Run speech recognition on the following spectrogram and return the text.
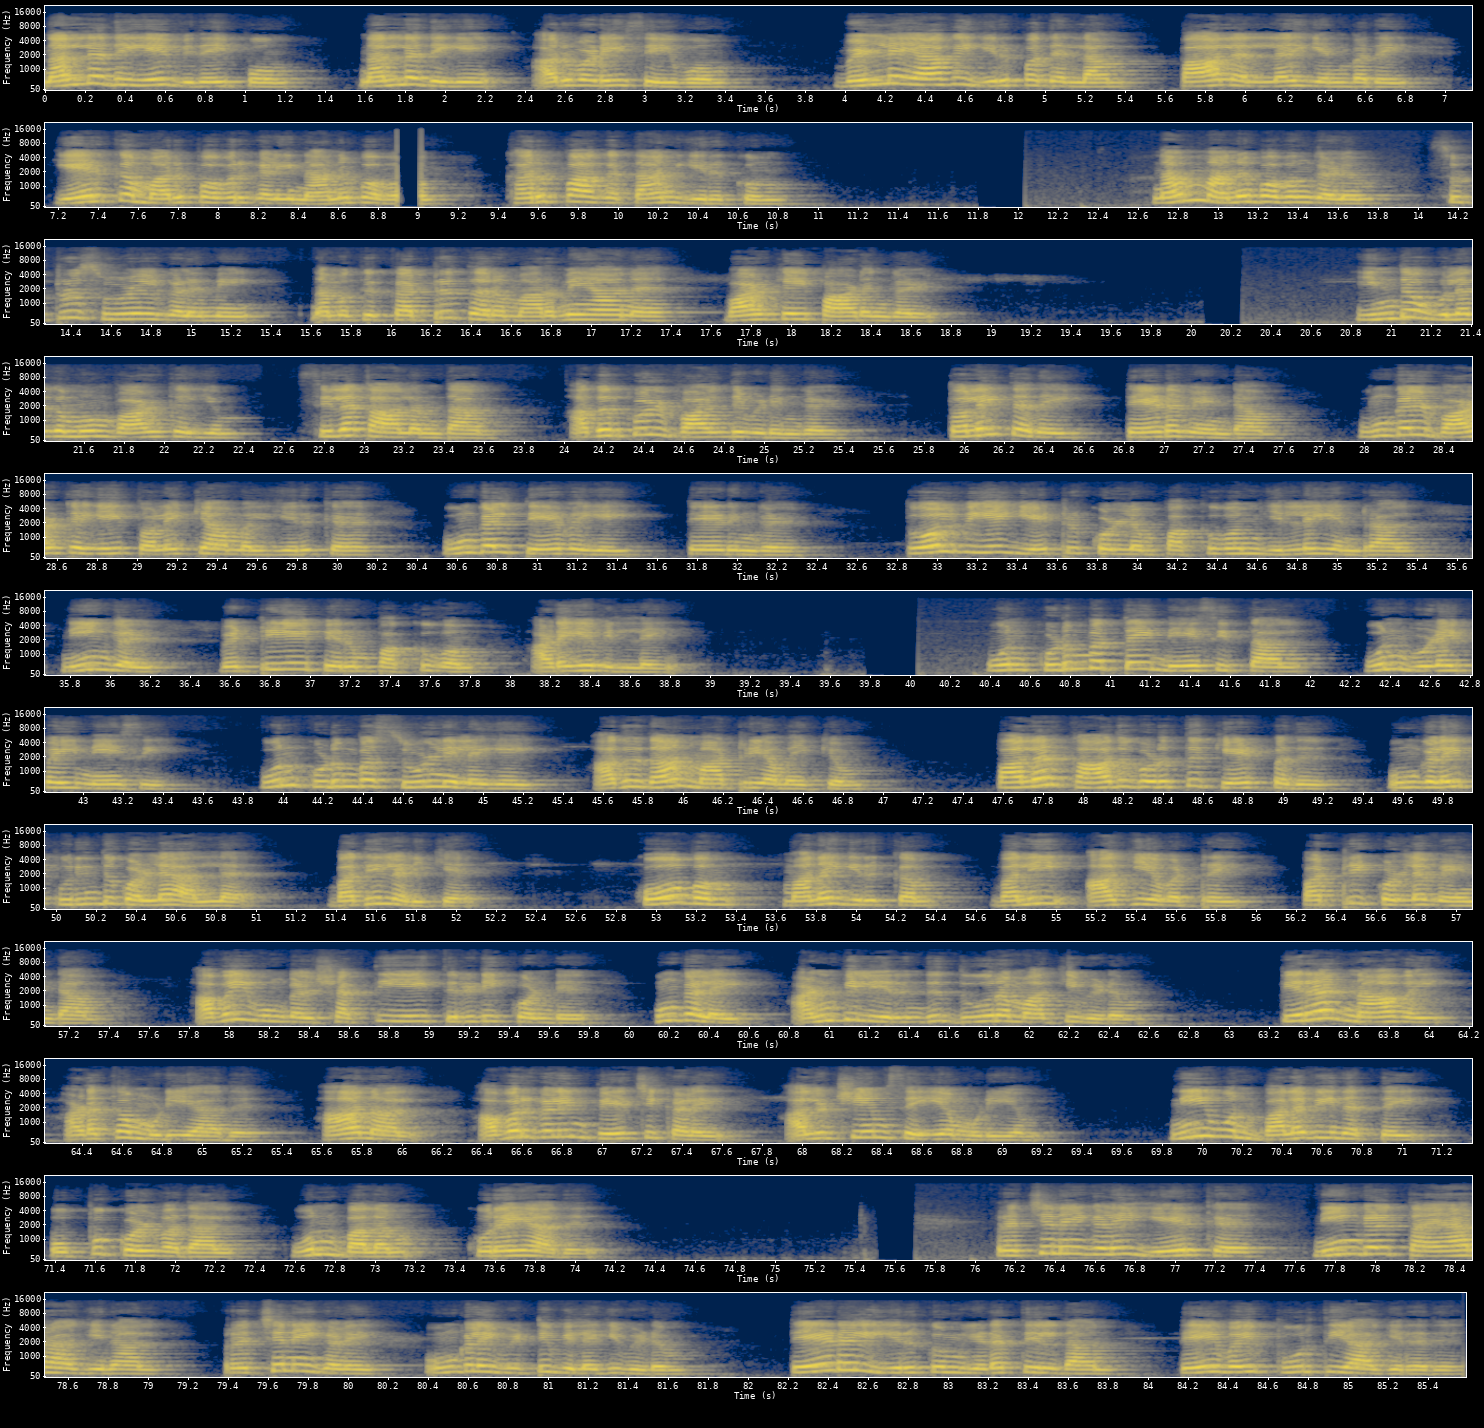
நல்லதையே விதைப்போம் நல்லதையே அறுவடை செய்வோம். வெள்ளையாக இருப்பதெல்லாம் பால் அல்ல என்பதை ஏற்க மறுப்பவர்களின் அனுபவம் கருப்பாகத்தான் இருக்கும். நம் அனுபவங்களும் சுற்றுச்சூழல்களுமே நமக்கு கற்றுத்தரும் அருமையான வாழ்க்கை பாடங்கள். இந்த உலகமும் வாழ்க்கையும் சில காலம்தான். அதற்குள் வாழ்ந்து விடுங்கள். தொலைத்ததை தேட வேண்டாம். உங்கள் வாழ்க்கையை தொலைக்காமல் இருக்க உங்கள் தேவையை தேடுங்கள். தோல்வியை ஏற்றுக்கொள்ளும் பக்குவம் இல்லை என்றால் நீங்கள் வெற்றியை பெறும் பக்குவம் அடையவில்லை. உன் குடும்பத்தை நேசித்தால் உன் உழைப்பை நேசி. உன் குடும்ப சூழ்நிலையை அதுதான் மாற்றி அமைக்கும் பலர் காது கொடுத்து கேட்பது உங்களை புரிந்து கொள்ள அல்ல பதிலளிக்க. கோபம் மன இறுக்கம் வலி ஆகியவற்றை பற்றி கொள்ள வேண்டாம். அவை உங்கள் சக்தியை திருடிக்கொண்டு உங்களை அன்பிலிருந்து தூரமாக்கிவிடும். பிறர் நாவை அடக்க முடியாது. ஆனால் அவர்களின் பேச்சுக்களை அலட்சியம் செய்ய முடியும். நீ உன் பலவீனத்தை ஒப்புக்கொள்வதால் உன் பலம் குறையாது. பிரச்சனைகளை ஏற்க நீங்கள் தயாராகினால் பிரச்சனைகளை உங்களை விட்டு விலகிவிடும். தேடல் இருக்கும் இடத்தில்தான் தேவை பூர்த்தியாகிறது.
